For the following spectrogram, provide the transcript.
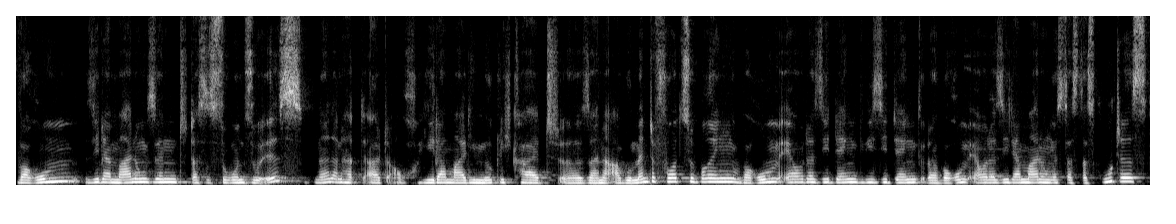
warum sie der Meinung sind, dass es so und so ist. Ne, dann hat halt auch jeder mal die Möglichkeit, äh, seine Argumente vorzubringen, warum er oder sie denkt, wie sie denkt oder warum er oder sie der Meinung ist, dass das gut ist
